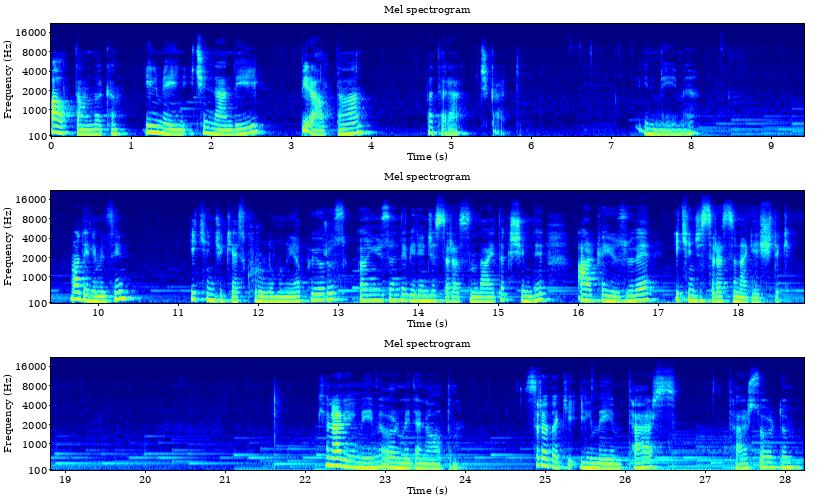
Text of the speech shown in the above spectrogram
alttan bakın ilmeğin içinden değil bir alttan batarak çıkarttım. ilmeğimi modelimizin ikinci kez kurulumunu yapıyoruz. Ön yüzünde birinci sırasındaydık. Şimdi arka yüzü ve ikinci sırasına geçtik. Kenar ilmeğimi örmeden aldım. Sıradaki ilmeğim ters, ters ördüm.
